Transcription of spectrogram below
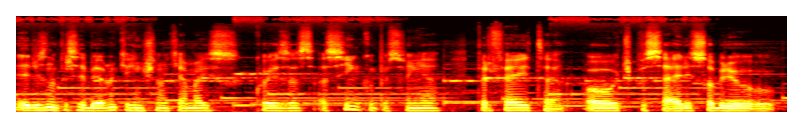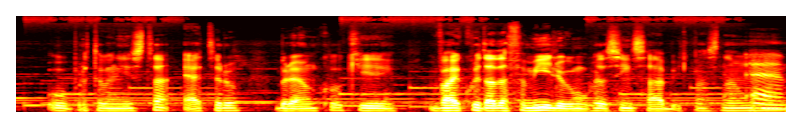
eles não perceberam que a gente não quer mais coisas assim, com pessoinha perfeita. Ou, tipo, séries sobre o, o protagonista hétero, branco, que vai cuidar da família, alguma coisa assim, sabe? Mas não, É.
